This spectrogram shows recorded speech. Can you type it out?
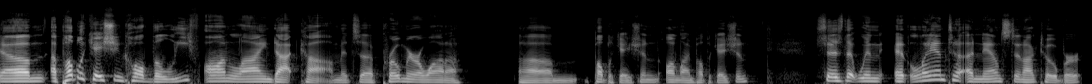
Um, a publication called theleafonline.com. It's a pro marijuana um, publication, online publication, says that when Atlanta announced in October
